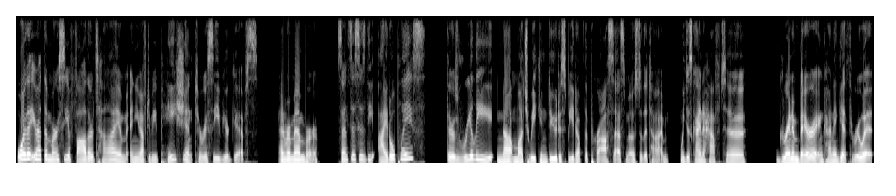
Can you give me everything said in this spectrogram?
or that you're at the mercy of Father Time and you have to be patient to receive your gifts. And remember, since this is the idle place, there's really not much we can do to speed up the process most of the time. We just kind of have to grin and bear it and kind of get through it.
